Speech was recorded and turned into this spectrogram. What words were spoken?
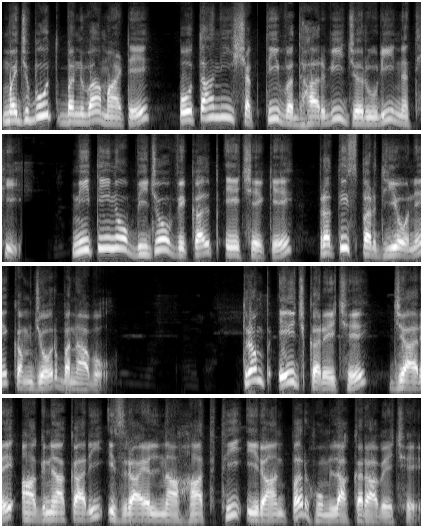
મજબૂત બનવા માટે પોતાની શક્તિ વધારવી જરૂરી નથી. નીતિનો બીજો વિકલ્પ એ છે કે પ્રતિસ્પર્ધીઓને કમજોર બનાવો. ટ્રમ્પ એ જ કરે છે જ્યારે આજ્ઞાકારી ઇઝરાયેલના હાથથી ઈરાન પર હુમલા કરાવે છે.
